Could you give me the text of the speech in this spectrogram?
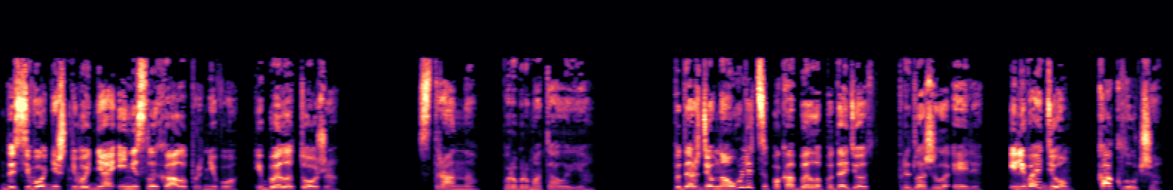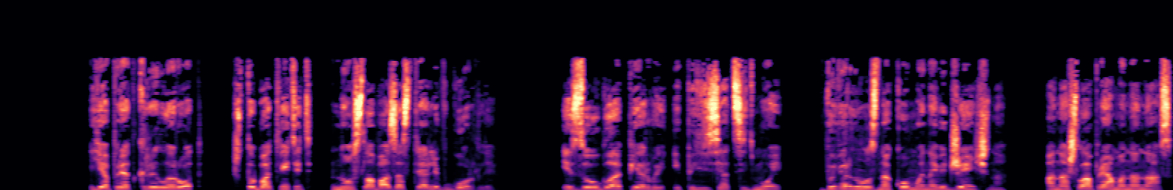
«До сегодняшнего дня и не слыхала про него, и Белла тоже». «Странно», — пробормотала я. «Подождем на улице, пока Белла подойдет, — предложила Элли. «Или войдем? Как лучше?» Я приоткрыла рот, чтобы ответить, но слова застряли в горле. Из-за угла первой и пятьдесят седьмой вывернула знакомая на вид женщина. Она шла прямо на нас,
